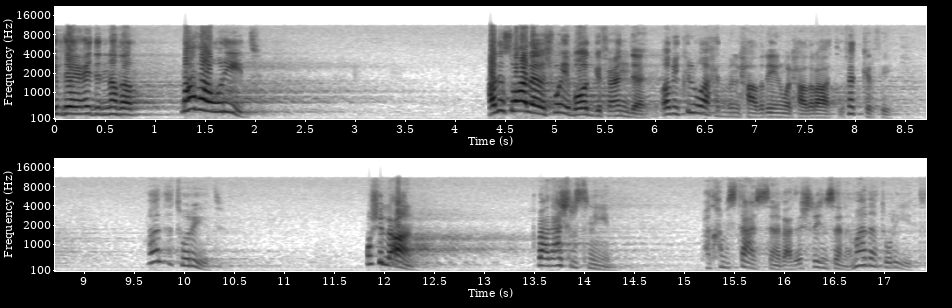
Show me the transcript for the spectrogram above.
يبدأ يعيد النظر ماذا أريد؟ هذا سؤال شوي بوقف عنده. وأبي كل واحد من الحاضرين والحاضرات يفكر فيه. ماذا تريد؟ مش الآن؟ بعد عشر سنين بعد خمسة عشر سنة بعد عشرين سنة ماذا تريد؟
